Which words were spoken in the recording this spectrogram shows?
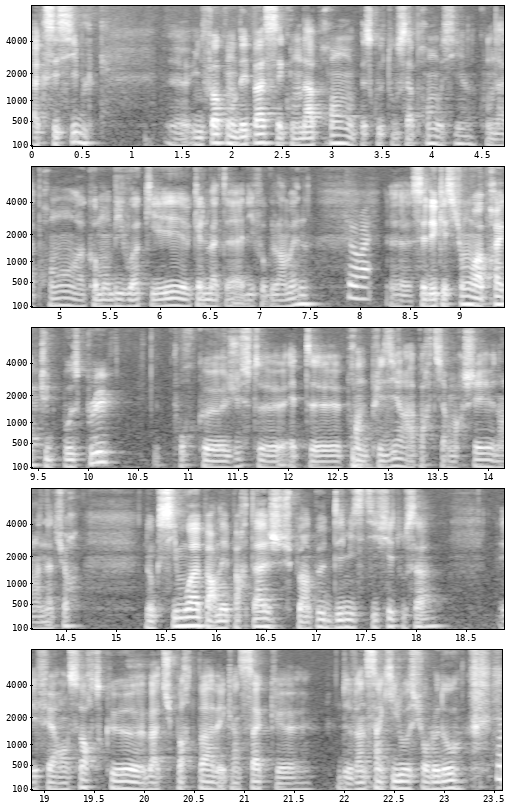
accessible. Euh, une fois qu'on dépasse et qu'on apprend, parce que tout s'apprend aussi, hein, qu'on apprend comment bivouaquer, quel matériel il faut que j'emmène. C'est des questions après que tu te poses plus pour que juste être, prendre plaisir à partir marcher dans la nature. Donc si moi, par mes partages, je peux un peu démystifier tout ça et faire en sorte que bah, tu partes pas avec un sac de 25 kilos sur le dos mm.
